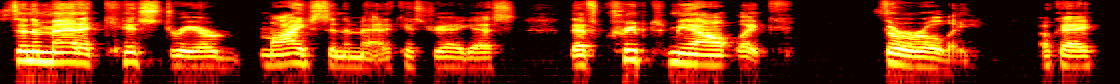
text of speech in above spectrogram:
cinematic history or my cinematic history, I guess, that's creeped me out like thoroughly. Okay,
